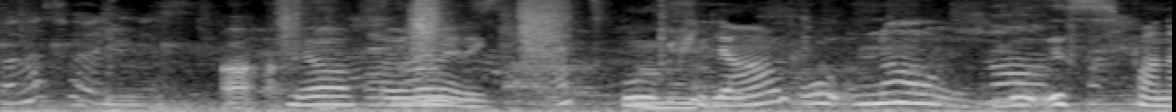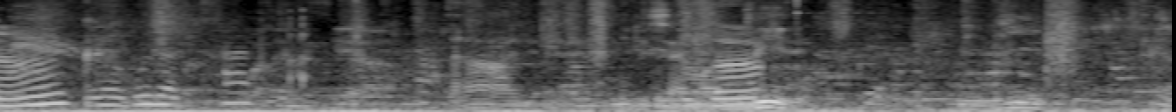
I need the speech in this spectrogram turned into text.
Bana söylediniz. Yok söylemedik. Bu pilav, bu no. Bu ıspanak, Ah. Un bill. e,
